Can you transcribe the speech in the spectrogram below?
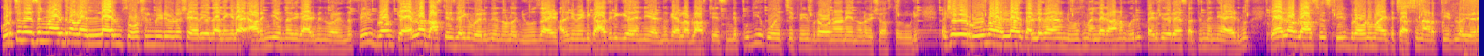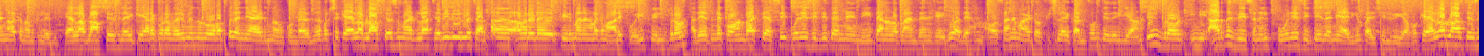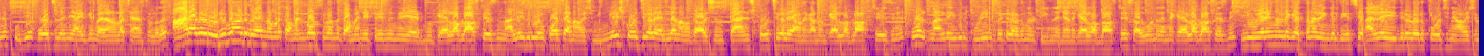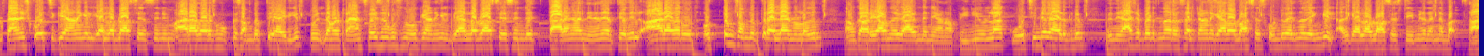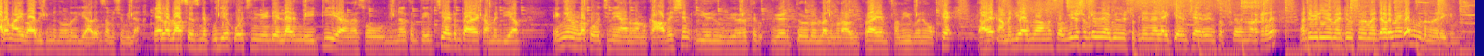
കുറച്ച് ദിവസങ്ങളായിട്ട് നമ്മൾ എല്ലാവരും സോഷ്യൽ മീഡിയയിലൂടെ ഷെയർ ചെയ്ത അല്ലെങ്കിൽ അറിഞ്ഞിരുന്ന ഒരു കാര്യം എന്ന് പറയുന്നത് ഫിൽ ബ്രോൺ കേരള ബ്ലാസ്റ്റേഴ്സിലേക്ക് വരുന്നു എന്നുള്ള ന്യൂസ് ആയി അതിനുവേണ്ടി കാത്തിരിക്കുക തന്നെയായിരുന്നു കേരള ബ്ലാസ്റ്റേഴ്സിന്റെ പുതിയ കോച്ച് ഫിൽ ബ്രൗൺ ആണ് എന്നുള്ള വിശ്വാസത്തോടു കൂടി പക്ഷേ അത് റൂമർ അല്ല തള്ളുകളാണ് ന്യൂസും അല്ല. കാരണം ഒരു പരിധി വരെ സത്യം തന്നെയായിരുന്നു. കേരള ബ്ലാസ്റ്റേഴ്സ് ഫിൽ ബ്രൗണുമായിട്ട് ചർച്ച നടത്തിയിട്ടുള്ള വിവരങ്ങളൊക്കെ നമുക്ക് ലഭിച്ചു. കേരള ബ്ലാസ്റ്റേഴ്സിലേക്ക് ഏറെക്കുറെ വരുമെന്നുള്ള ഉറപ്പ് തന്നെയായിരുന്നു നമുക്ക് ഉണ്ടായിരുന്നത് പക്ഷേ കേരള ബ്ലാസ്റ്റേഴ്സുമായിട്ടുള്ള ചെറിയ രീതിയിലുള്ള ചർച്ച അവരുടെ തീരുമാനങ്ങളൊക്കെ മാറിപ്പോയി. ഫിൽ ബ്രൗൺ അദ്ദേഹത്തിന്റെ contract F C Pune city തന്നെ നീട്ടാനുള്ള പ്ലാൻ തന്നെ ചെയ്തു. അദ്ദേഹം അവസാനമായിട്ട് ഒഫീഷ്യലായി കൺഫേം ചെയ്തിരിക്കുകയാണ്. ഫിൽ ബ്രൗൺ ഇനി അടുത്ത സീസണിൽ പൂനെ സിറ്റിയെ തന്നെയായിരിക്കും പരിശീലിപ്പിക്കുക. അപ്പോൾ കേരള ബ്ലാസ്റ്റേഴ്സിന് പുതിയ കോച്ച് തന്നെയായിരിക്കും വരാനുള്ള ചാൻസ് ഉള്ളത്. ആരാധകർ ഒരുപാട് പേർ നമ്മുടെ കമന്റ് ബോക്സിൽ വന്ന് കമന്റ് ഇട്ടിരുന്നു ഇങ്ങനെയായിരുന്നു. കേരള ബ്ലാസ്റ്റേഴ്സിന് നല്ല രീതിയിലുള്ള കോച്ചാണ് ആവശ്യം. ഇംഗ്ലീഷ് കോച്ചുകളെ അല്ല നമുക്ക് ആവശ്യം. സ്പാനിഷ് കോച്ചുകളെയാണ് കാരണം കേരള ബ്ലാസ്റ്റേഴ്സിന് ഇപ്പോൾ നല്ല രീതിയിൽ കുഴിയിൽപ്പെട്ട് കിടക്കുന്ന ഒരു ടീം തന്നെയാണ് കേരള ബ്ലാസ്റ്റേഴ്സ്. അതുകൊണ്ട് തന്നെ കേരള ബ്ലാസ്റ്റേഴ്സിന് ഈ ഉയരങ്ങളിലേക്ക് എത്തണമെങ്കിൽ തീർച്ചയായും നല്ല രീതിയിലുള്ള ഒരു കോച്ചിന് ആവശ്യം. സ്പാനിഷ് കോച്ചൊക്കെ ആണെങ്കിൽ കേരള ബ്ലാസ്റ്റേഴ്സിനും ആരാധകർക്കും ഒക്കെ സംതൃപ്തിയായിരിക്കും. ഇപ്പോൾ നമ്മൾ ട്രാൻസ്ഫേഴ്സിനെ കുറിച്ച് നോക്കുകയാണെങ്കിൽ കേരള ബ്ലാസ്റ്റേഴ്സിന്റെ താരങ്ങളെ നിലനിർത്തിയതിൽ ആരാധകർ ഒട്ടും സംതൃപ്തരല്ല എന്നുള്ളതും നമുക്ക് അറിയാവുന്ന ഒരു കാര്യം തന്നെയാണ്. അപ്പൊ ഇനിയുള്ള കോച്ചിന്റെ കാര്യത്തിലും ഒരു നിരാശപ്പെടുത്തുന്ന റിസൾട്ടാണ് കേരള ബ്ലാസ്റ്റേഴ്സ് കൊണ്ടുവരുന്നതെങ്കിൽ അത് കേരള ബ്ലാസ്റ്റേഴ്സ് ടീമിനെ തന്നെ സാരമായി ബാധിക്കുമെന്നുള്ളതിൽ യാതൊരു സംശയമില്ല കേരള ബ്ലാസ്റ്റേഴ്സിന്റെ പുതിയ കോച്ചിന് വേണ്ടി എല്ലാവരും വെയിറ്റ് ചെയ്യുകയാണ്. സോ നിങ്ങൾക്കും തീർച്ചയായിട്ടും താഴെ കമന്റ് ചെയ്യാം. എങ്ങനെയുള്ള കോച്ചിനെയാണ് നമുക്ക് ആവശ്യം? ഈ ഒരു വിവരത്തെ വിവരത്തോടുള്ള നിങ്ങളുടെ അഭിപ്രായം സമീപനവും ഒക്കെ താഴെ കമന്റ് ചെയ്യാവുന്നതാണ്. സോ വീഡിയോ ഇഷ്ടപ്പെടുന്ന ഇഷ്ടപ്പെടുന്ന ലൈക്ക് ചെയ്യാനും ഷെയർ ചെയ്യാനും സബ്സ്ക്രൈബ് ചെയ്യാൻ മറക്കരുത്. മറ്റു വീഡിയോ മറ്റു ദിവസം മറ്റു കണ്ടുകൊണ്ടുവന്നതായിരിക്കും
